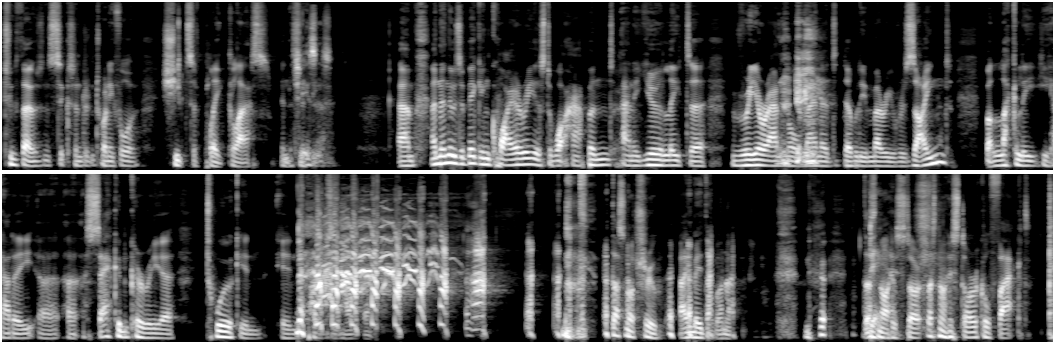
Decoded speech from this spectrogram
two thousand six hundred twenty-four sheets of plate glass in the city. Um, and then there was a big inquiry as to what happened, and a year later, Rear Admiral Leonard W. Murray resigned. But luckily, he had a a a second career twerking in. That's not true. I made that one up. That's not Damn. historic. That's not historical fact.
